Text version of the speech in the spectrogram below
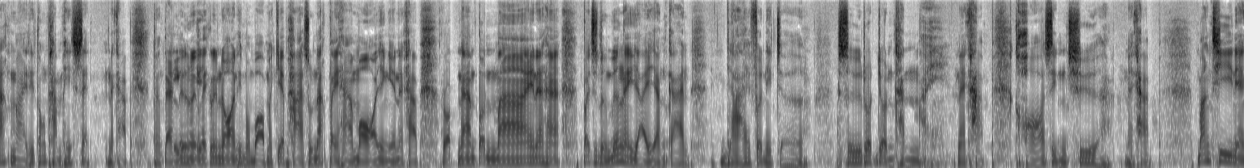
มากมายที่ต้องทำให้เสร็จนะครับตั้งแต่เรื่องเล็กๆน้อยๆที่ผมบอกเมื่อกี้พาสุนัขไปหาหมออย่างเงี้ยนะครับรดน้ำต้นไม้นะฮะไปจนถึงเรื่องใหญ่ๆอย่างการย้ายเฟอร์นิเจอร์ ซื้อรถยนต์คันใหม่นะครับขอสินเชื่อนะครับบางทีเนี่ย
